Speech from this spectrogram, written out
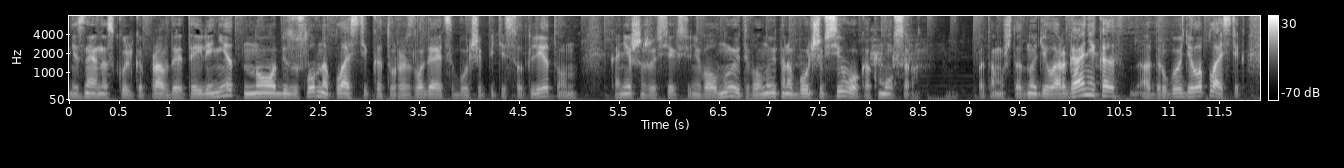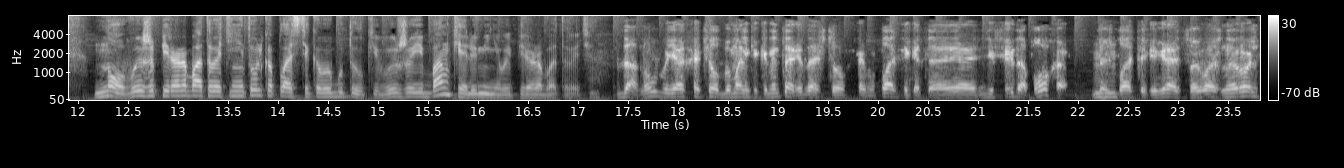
Не знаю, насколько правда это или нет, но, безусловно, пластик, который разлагается больше 500 лет, он, конечно же, всех сегодня волнует, и волнует, наверное, больше всего, как мусор потому что одно дело органика, а другое дело пластик. Но вы же перерабатываете не только пластиковые бутылки, вы же и банки алюминиевые перерабатываете. Да, ну я хотел бы маленький комментарий дать, что как бы пластик это э, не всегда плохо, mm-hmm. то есть пластик играет свою важную роль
